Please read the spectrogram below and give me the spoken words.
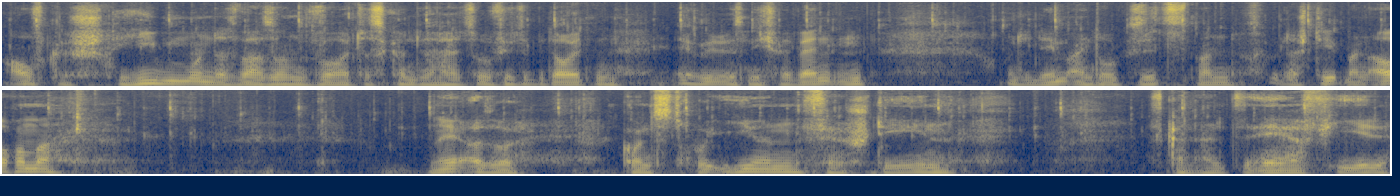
aufgeschrieben und das war so ein Wort, das könnte halt so viel bedeuten, er will es nicht verwenden. Unter dem Eindruck sitzt man oder steht man auch immer. Ne, also konstruieren, verstehen. Es kann halt sehr viel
